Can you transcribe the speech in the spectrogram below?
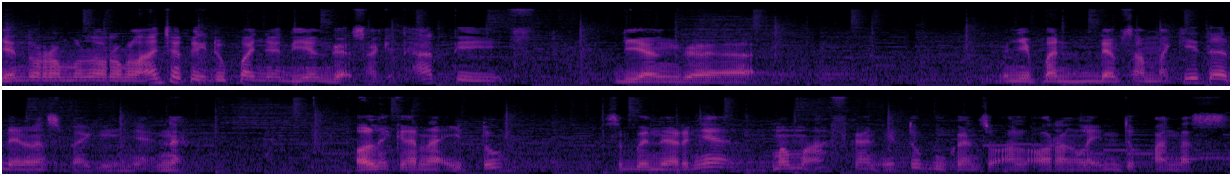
yang normal-normal aja kehidupannya. Dia nggak sakit hati dia nggak menyimpan dendam sama kita dan lain sebagainya. Nah oleh karena itu sebenarnya memaafkan itu bukan soal orang lain itu pantas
